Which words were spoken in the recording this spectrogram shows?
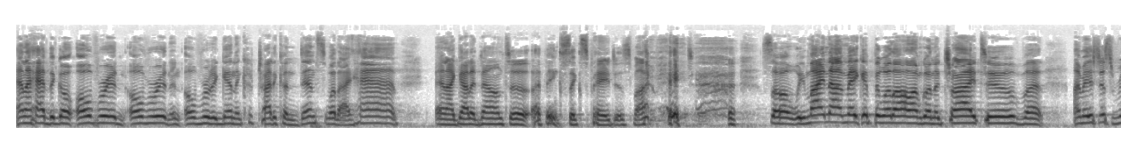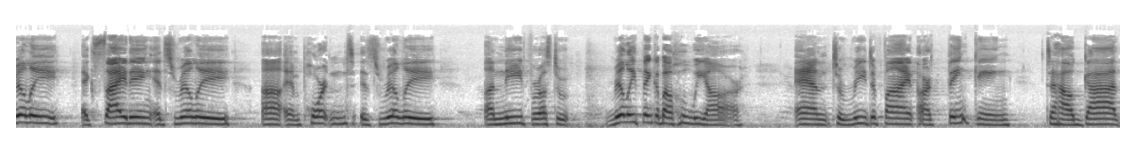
And I had to go over it and over it and over it again and try to condense what I had. And I got it down to, I think, six pages, five pages. so we might not make it through it all. I'm going to try to. But I mean, it's just really exciting. It's really uh, important. It's really a need for us to really think about who we are and to redefine our thinking to how God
